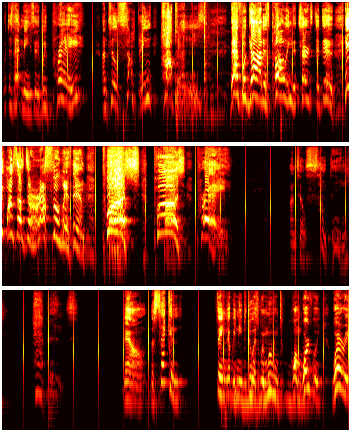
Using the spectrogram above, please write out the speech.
What does that mean? He said, we pray until something happens. That's what God is calling the church to do. He wants us to wrestle with Him. Push, push, pray until something happens. Now, the second thing that we need to do as we're moving to one worry, worry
